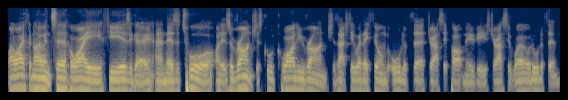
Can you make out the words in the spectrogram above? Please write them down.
My wife and I went to Hawaii a few years ago, and there's a tour on. It's a ranch. It's called Kualoa Ranch. It's actually where they filmed all of the Jurassic Park movies, Jurassic World, all of them.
